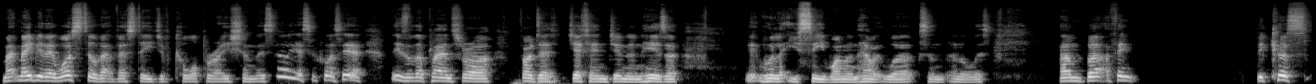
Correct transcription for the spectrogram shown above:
Maybe there was still that vestige of cooperation. They said, "Oh yes, of course, here these are the plans for our for our jet jet engine, and here's a it will let you see one and how it works and, and all this." Um, but I think because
